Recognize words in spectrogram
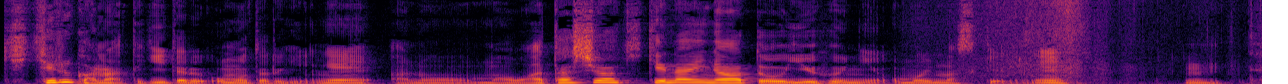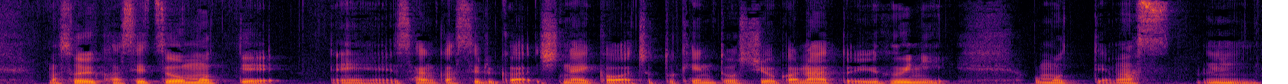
聞けるかなって聞いたら、思った時にね、あの、まあ、私は聞けないなという風に思いますけどね。うん。まあ、そういう仮説を持って、えー、参加するかしないかはちょっと検討しようかなというふうに思ってます。うん。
